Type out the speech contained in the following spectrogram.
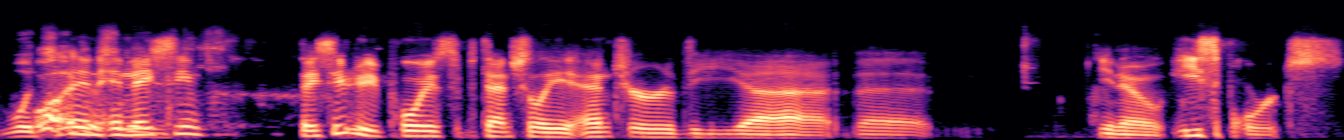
what's well, and, and they seem they seem to be poised to potentially enter the uh, the you know esports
